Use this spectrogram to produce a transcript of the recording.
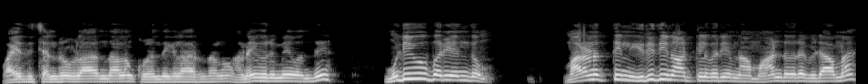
வயது சென்றவர்களாக இருந்தாலும் குழந்தைகளாக இருந்தாலும் அனைவருமே வந்து முடிவு பரியந்தும் மரணத்தின் இறுதி நாட்கள் வரையும் நாம் ஆண்டவரை விடாமல்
